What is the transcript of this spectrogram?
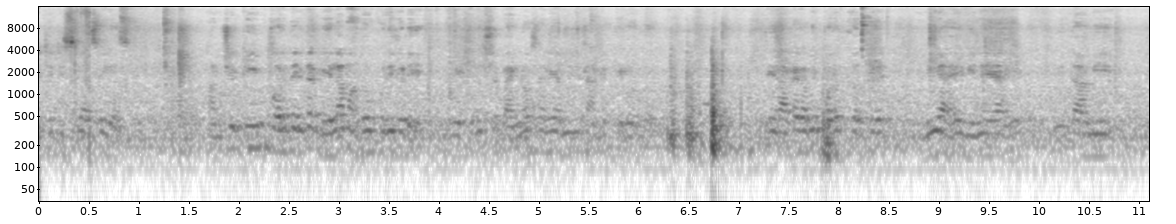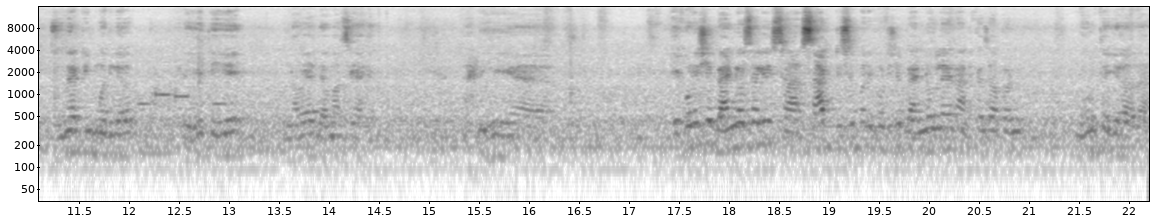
त्याची दिसलं असते. आमची टीम परत एकदा गेला माधवपुरीकडे. म्हणजे एकोणीसशे ब्याण्णव साली आम्ही जे नाटक केलं होतं. ते नाटक आम्ही परत करतोय. मी आहे विनय आहे. इथं आम्ही जुन्या टीममधलं आणि हे तिघे नव्या दमाचे आहेत. आणि एकोणीसशे ब्याण्णव साली सा सात डिसेंबर एकोणीसशे ब्याण्णवला या नाटकाचा आपण मुहूर्त केला होता.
